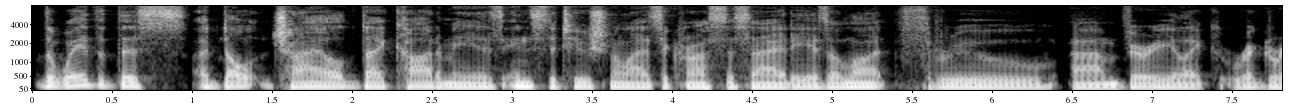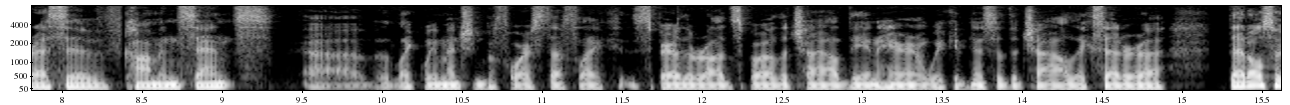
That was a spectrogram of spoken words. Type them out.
the way that this adult child dichotomy is institutionalized across society is a lot through um, very like regressive common sense. Uh, like we mentioned before stuff like spare the rod spoil the child the inherent wickedness of the child etc that also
